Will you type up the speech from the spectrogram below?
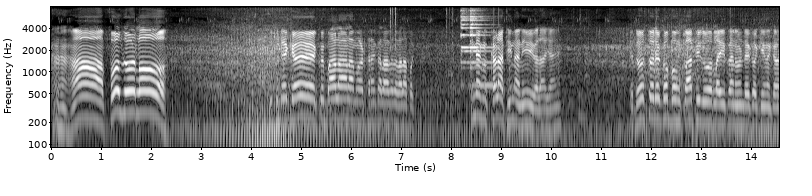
हाँ फुल ज़ोर लो पीछे देखे, कोई बाला वाला मोटरसाइकिल आवे वाला पक इन्हें को खड़ा थी ना, नहीं वाला जाए। ये दोस्तों देखो, बहु काफ़ी ज़ोर लाई पैन देखो कि मैं खड़ा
